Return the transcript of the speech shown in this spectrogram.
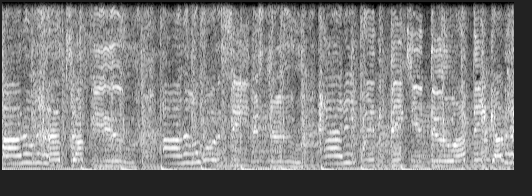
I don't have time for you. I don't wanna see this through. Had it with the things you do. I think I've had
